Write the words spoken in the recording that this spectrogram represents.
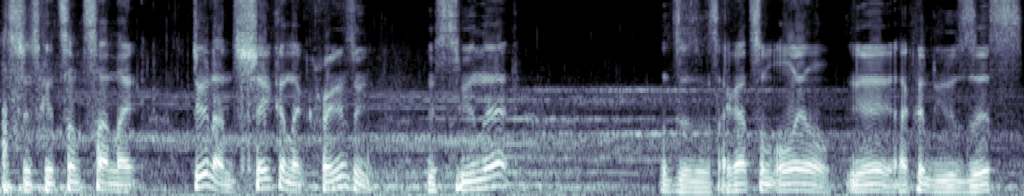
Let's just get some sunlight. Dude, I'm shaking like crazy. You seen that? What is this? I got some oil. Yeah, I could use this.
